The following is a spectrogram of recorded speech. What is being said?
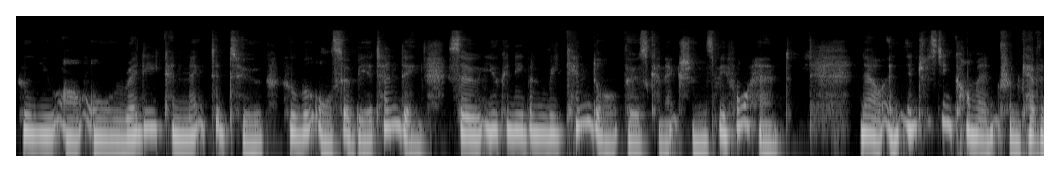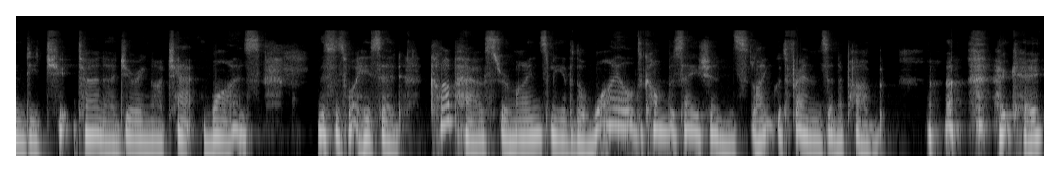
who you are already connected to who will also be attending. So, you can even rekindle those connections beforehand. Now, an interesting comment from Kevin D. Turner during our chat was this is what he said Clubhouse reminds me of the wild conversations like with friends in a pub. okay.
